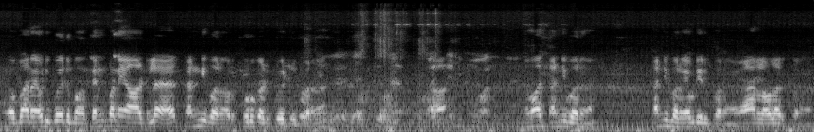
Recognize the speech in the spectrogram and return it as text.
இங்க பாருங்க எப்படி போயிட்டு இருப்பாங்க தென்பண்ணை ஆற்றுல தண்ணி பாருங்க ஒரு குறுக்காடு போயிட்டு ஆ, இந்த மாதிரி தண்ணி பாருங்க. தண்ணி பாருங்க எப்படி இருக்கு பாருங்க. வேற லெவலாக இருக்கு பாருங்க.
